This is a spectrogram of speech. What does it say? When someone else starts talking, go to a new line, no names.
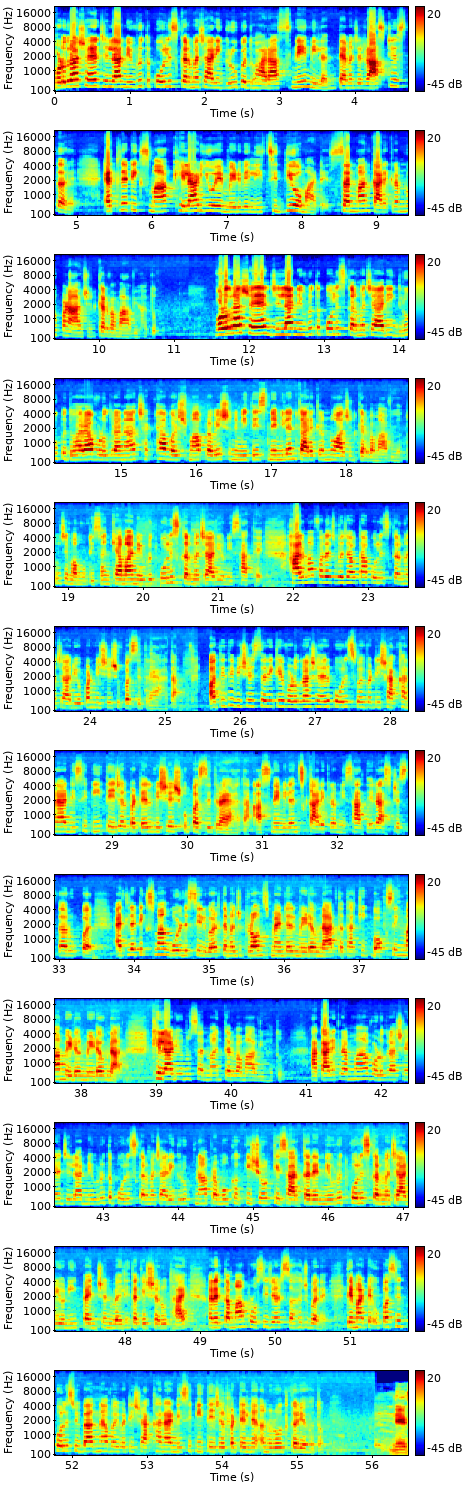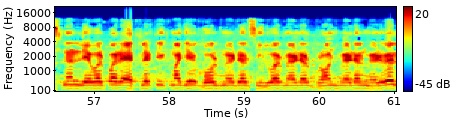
વડોદરા શહેર જિલ્લા નિવૃત્ત પોલીસ કર્મચારી ગ્રુપ દ્વારા સ્નેહ મિલન તેમજ રાષ્ટ્રીય સ્તરે એથ્લેટિક્સમાં ખેલાડીઓએ મેળવેલી સિદ્ધિઓ માટે સન્માન કાર્યક્રમનું પણ આયોજન કરવામાં આવ્યું હતું. વડોદરા શહેર જિલ્લા નિવૃત્ત પોલીસ કર્મચારી ગ્રુપ દ્વારા વડોદરાના છઠ્ઠા વર્ષમાં પ્રવેશ નિમિત્તે સ્નેહમિલન કાર્યક્રમનું આયોજન કરવામાં આવ્યું હતું, જેમાં મોટી સંખ્યામાં નિવૃત્ત પોલીસ કર્મચારીઓની સાથે હાલમાં ફરજ બજાવતા પોલીસ કર્મચારીઓ પણ વિશેષ ઉપસ્થિત રહ્યા હતા. અતિથિ વિશેષ તરીકે વડોદરા શહેર પોલીસ વહીવટી શાખાના ડીસીપી તેજલ પટેલ વિશેષ ઉપસ્થિત રહ્યા હતા. આ સ્નેહમિલન કાર્યક્રમની સાથે રાષ્ટ્રીય સ્તર ઉપર એથ્લેટિક્સમાં ગોલ્ડ, સિલ્વર તેમજ બ્રોન્ઝ મેડલ મેળવનાર તથા કિક બોક્સિંગમાં મેડલ મેળવનાર ખેલાડીઓનું સન્માન કરવામાં આવ્યું હતું. આ કાર્યક્રમમાં વડોદરા શહેર જિલ્લા નિવૃત્ત પોલીસ કર્મચારી ગ્રુપના પ્રમુખ કિશોર કેસારકરે નિવૃત્ત પોલીસ કર્મચારીઓની પેન્શન વહેલી તકે શરૂ થાય અને તમામ પ્રોસિજર સહજ બને. તે માટે ઉપસ્થિત પોલીસ વિભાગના વહીવટી શાખાના ડીસીપી તેજલ પટેલને અનુરોધ કર્યો હતો.
નેશનલ લેવલ પર એથ્લેટિકમાં જે gold medal, silver medal, bronze medal મેળવેલ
